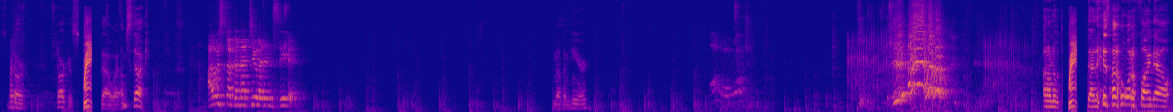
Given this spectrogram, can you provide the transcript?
It's dark, dark as that way. I'm stuck. I was stuck on that too. I didn't see it. Nothing here. I don't know what the that is. I don't want to find out.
